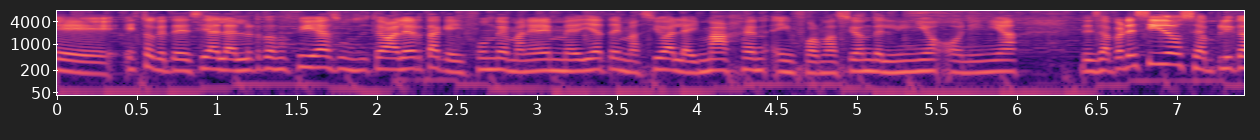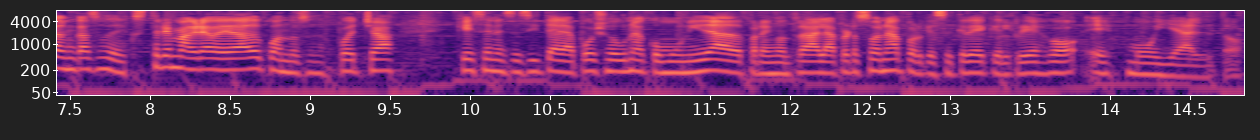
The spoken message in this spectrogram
Eh, esto que te decía, la alerta Sofía es un sistema de alerta que difunde de manera inmediata y masiva la imagen e información del niño o niña desaparecido. Se aplica en casos de extrema gravedad cuando se sospecha que se necesita el apoyo de una comunidad para encontrar a la persona porque se cree que el riesgo es muy alto.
